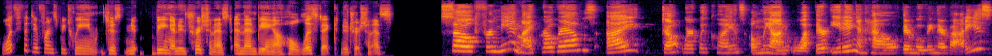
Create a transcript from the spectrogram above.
What's the difference between just nu- being a nutritionist and then being a holistic nutritionist? So for me and my programs, I don't work with clients only on what they're eating and how they're moving their bodies.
